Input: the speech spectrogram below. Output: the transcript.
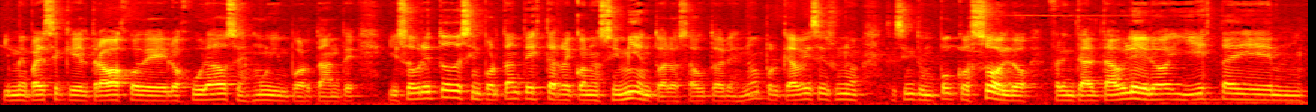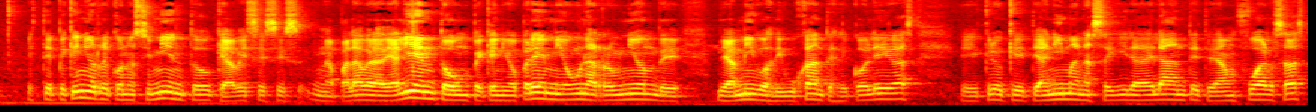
y me parece que el trabajo de los jurados es muy importante y sobre todo es importante este reconocimiento a los autores, ¿no? porque a veces uno se siente un poco solo frente al tablero y este, este pequeño reconocimiento que a veces es una palabra de aliento, un pequeño premio, una reunión de, de amigos, dibujantes, de colegas, eh, creo que te animan a seguir adelante, te dan fuerzas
